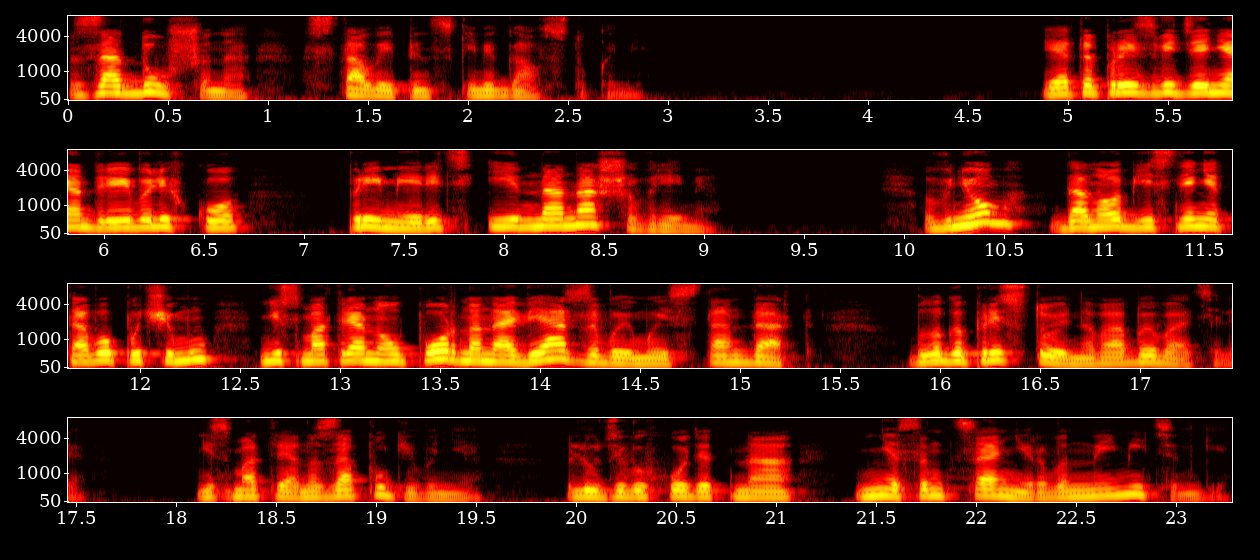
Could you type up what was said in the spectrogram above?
задушена столыпинскими галстуками. Это произведение Андреева легко примерить и на наше время. В нем дано объяснение того, почему, несмотря на упорно навязываемый стандарт благопристойного обывателя, несмотря на запугивание, люди выходят на несанкционированные митинги.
